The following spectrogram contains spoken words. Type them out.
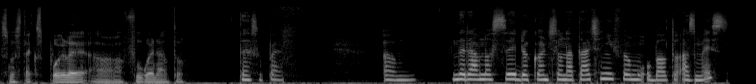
jsme se tak spojili a funguje nám to. To je super. Um, nedávno si dokončil natáčení filmu U Balto a Zmys,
